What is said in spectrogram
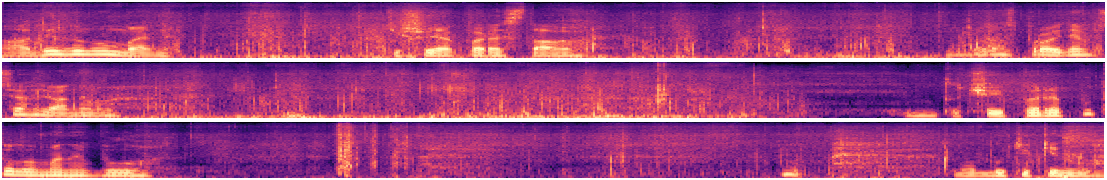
а один у мене. Ті, що я переставив. Зараз пройдемося, глянемо. Ну, Тут ще й перепутало в мене було. Мабуть, і кинула.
